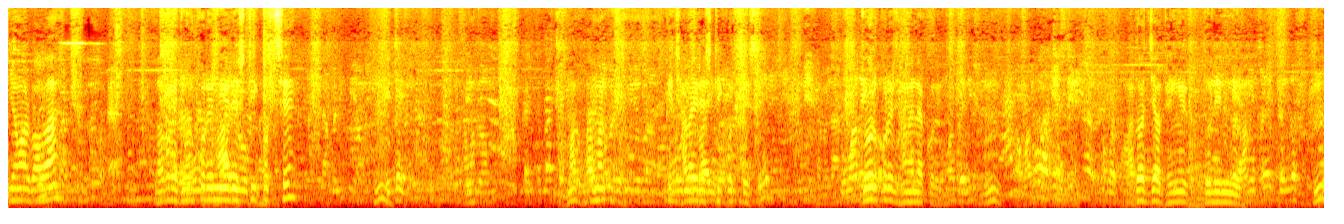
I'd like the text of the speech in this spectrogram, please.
যে আমার বাবা, বাবাকে জোর করে নিয়ে রেস্টি করছে। আমার ছাড়াই রেস্টি করছে এসে জোর করে ঝামেলা করে। দরজা ভেঙে দলিল নিয়ে। হুম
